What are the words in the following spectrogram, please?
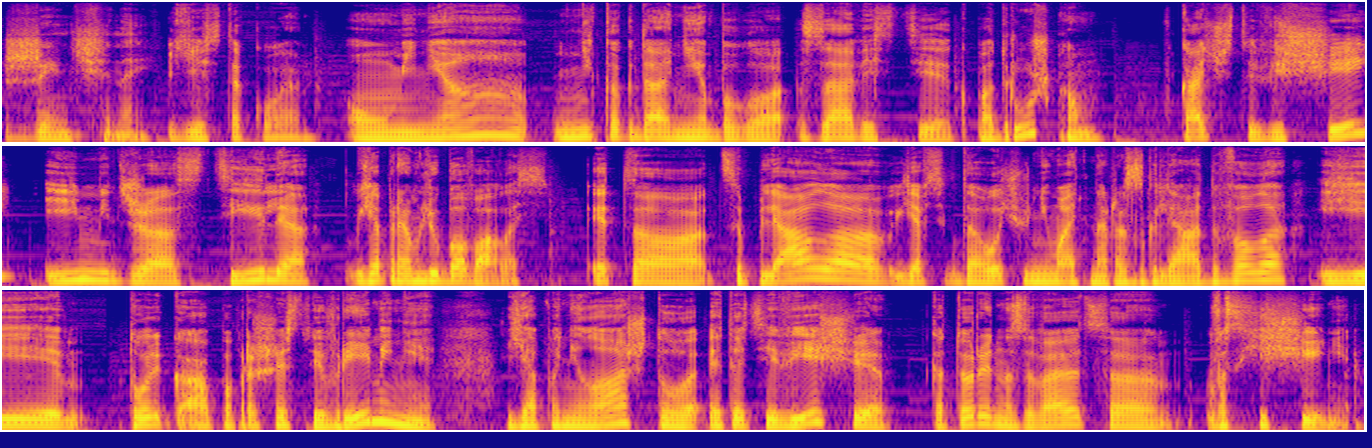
женщиной? Есть такое. У меня никогда не было зависти к подружкам в качестве вещей, имиджа, стиля. Я прям любовалась. Это цепляло, я всегда очень внимательно разглядывала. И только по прошествии времени я поняла, что это те вещи, которые называются восхищение.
